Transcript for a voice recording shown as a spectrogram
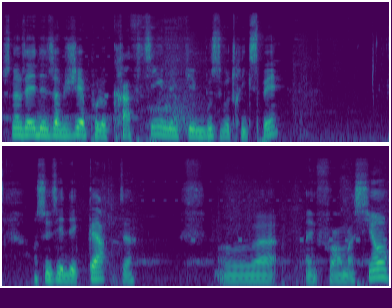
Sinon, vous avez des objets pour le crafting, qui boostent votre XP. Ensuite, vous avez des cartes. Voilà, information.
